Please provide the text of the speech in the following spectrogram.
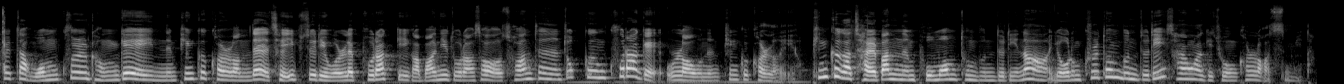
살짝 웜쿨 경계에 있는 핑크 컬러인데 제 입술이 원래 보랏기가 많이 돌아서 저한테는 조금 쿨하게 올라오는 핑크 컬러예요. 핑크가 잘 받는 봄웜톤 분들이나 여름 쿨톤 분들이 사용하기 좋은 컬러 같습니다.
